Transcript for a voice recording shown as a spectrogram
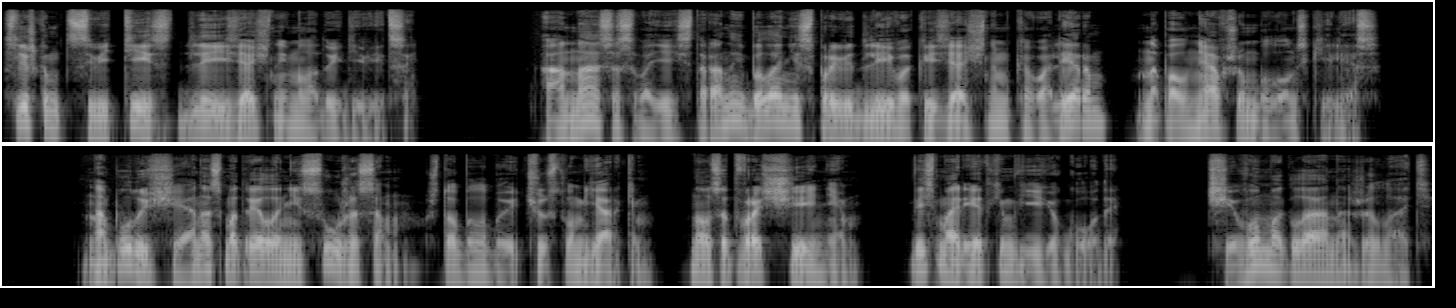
слишком цветист для изящной молодой девицы. Она со своей стороны была несправедлива к изящным кавалерам, наполнявшим Булонский лес. На будущее она смотрела не с ужасом, что было бы чувством ярким, но с отвращением, весьма редким в ее годы. Чего могла она желать?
